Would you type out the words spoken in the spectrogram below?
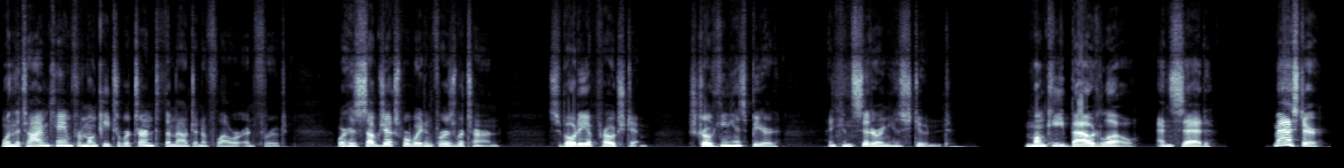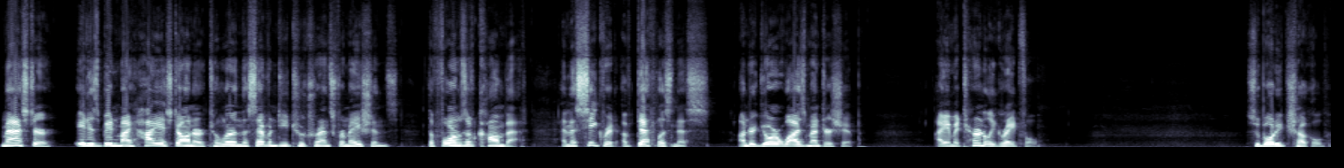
When the time came for Monkey to return to the Mountain of Flower and Fruit, where his subjects were waiting for his return, Subodhi approached him, stroking his beard and considering his student. Monkey bowed low and said, Master, Master, it has been my highest honor to learn the seventy two transformations, the forms of combat, and the secret of deathlessness under your wise mentorship. I am eternally grateful. Subodhi chuckled,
